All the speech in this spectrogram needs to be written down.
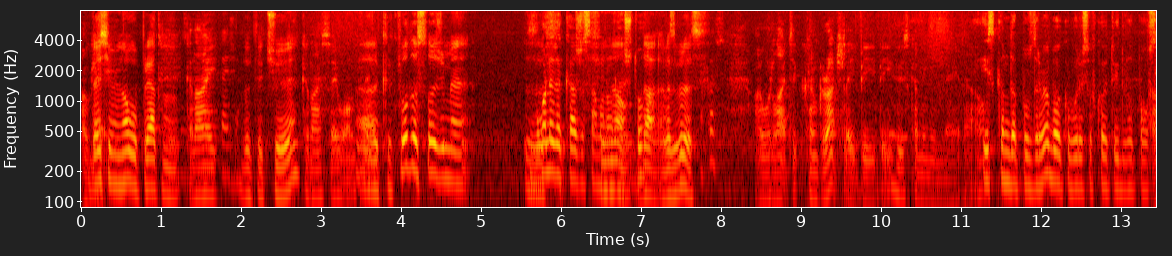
Okay. Беше ми много приятно I, да те чуя. А, какво да сложим за Мога ли да кажа само едно финал? нещо? Да, разбира се. I would like to congratulate BB, who's coming in there now. Искам да поздравя Бойко Борисов, който идва после.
